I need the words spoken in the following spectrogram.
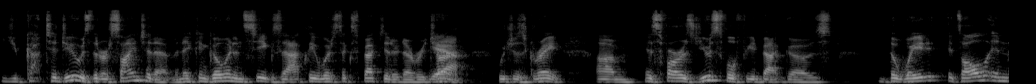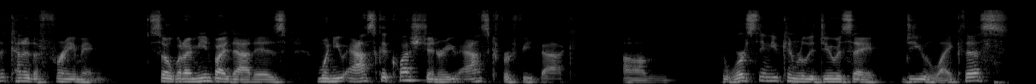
you've got to do's that are assigned to them, and they can go in and see exactly what's expected at every turn, yeah. which is great. Um, as far as useful feedback goes, the way it's all in the kind of the framing. So what I mean by that is when you ask a question or you ask for feedback, um, the worst thing you can really do is say do you like this?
